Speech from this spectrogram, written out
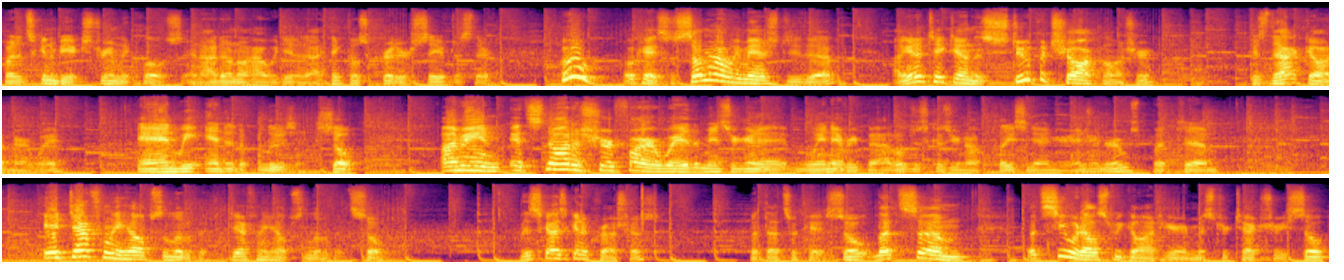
But it's going to be extremely close, and I don't know how we did it. I think those critters saved us there. Whew! Okay, so somehow we managed to do that. I'm going to take down this stupid shock launcher, because that got in our way, and we ended up losing. So, I mean, it's not a surefire way that means you're going to win every battle just because you're not placing down your engine rooms, but um, it definitely helps a little bit. It definitely helps a little bit. So, this guy's going to crush us but that's okay. So let's um let's see what else we got here in Mr. Tech Tree. So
